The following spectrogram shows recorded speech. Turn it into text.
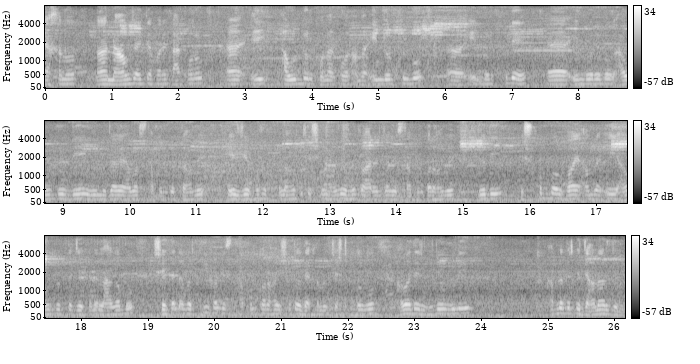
দেখানো নাও যাইতে পারে। তারপরেও এই আউটডোর খোলার পর আমরা ইনডোর খুলব। ইনডোর খুলে ইনডোর এবং আউটডোর দিয়ে অন্য জায়গায় আবার স্থাপন করতে হবে। এই যেভাবে খোলা হচ্ছে সেভাবে হয়তো আরেক জায়গায় স্থাপন করা হবে। যদি সম্ভব হয়, আমরা এই আউটডোরটা যেখানে লাগাবো, সেখানে আবার কীভাবে স্থাপন করা হয় সেটাও দেখানোর চেষ্টা করব। আমাদের ভিডিওগুলি আপনাদেরকে জানার জন্য।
